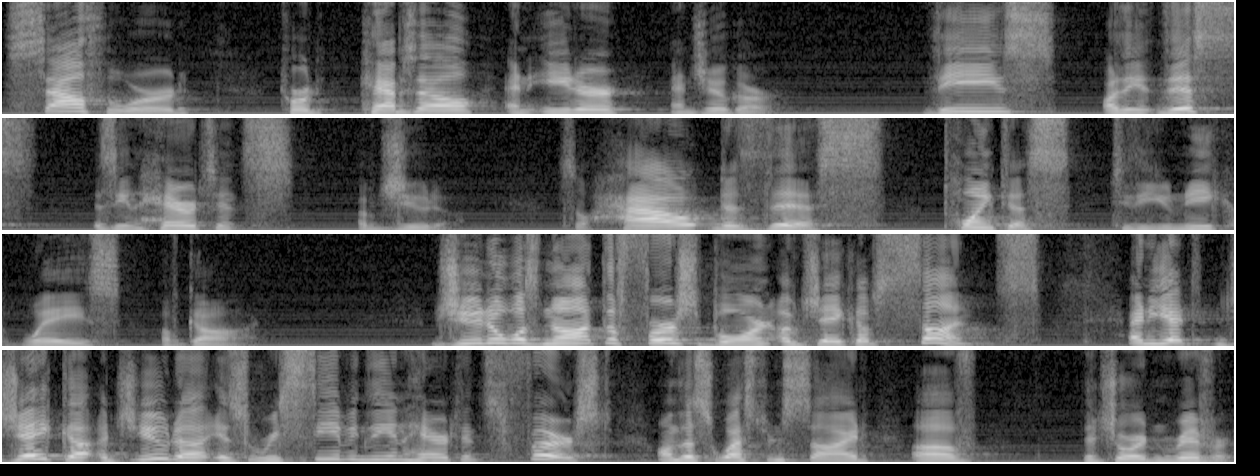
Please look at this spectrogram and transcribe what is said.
southward toward Kabzeel and Eder and Jagur. These are the, this is the inheritance of Judah. So, how does this point us to the unique ways of God? Judah was not the firstborn of Jacob's sons. And yet, Jacob, Judah is receiving the inheritance first on this western side of the Jordan River.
